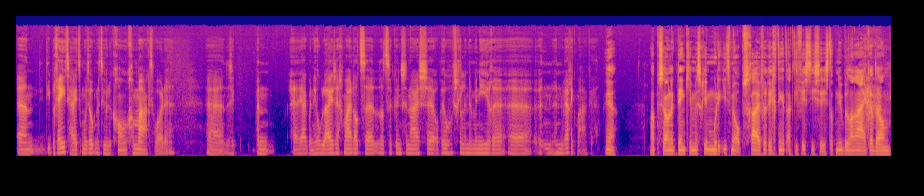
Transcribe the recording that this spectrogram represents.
En die breedheid moet ook natuurlijk gewoon gemaakt worden. Uh, dus ik ben, uh, ja, ik ben heel blij zeg maar, dat, uh, dat de kunstenaars op heel veel verschillende manieren hun, hun werk maken. Ja. Maar persoonlijk denk je, misschien moet ik iets meer opschuiven richting het activistische. Is dat nu belangrijker ja. dan...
